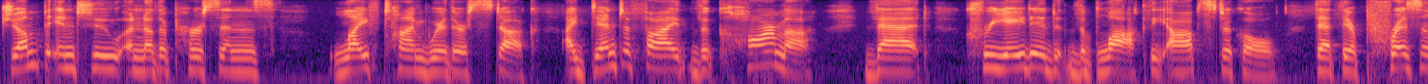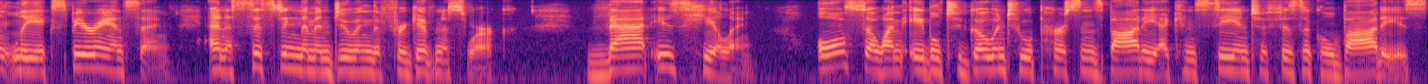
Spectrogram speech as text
jump into another person's lifetime where they're stuck, identify the karma that created the block, the obstacle that they're presently experiencing, and assisting them in doing the forgiveness work. That is healing. Also, I'm able to go into a person's body. I can see into physical bodies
